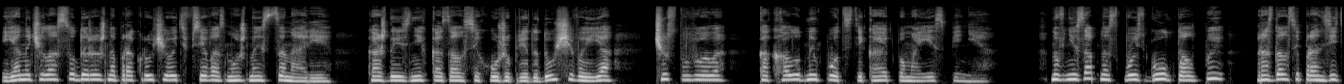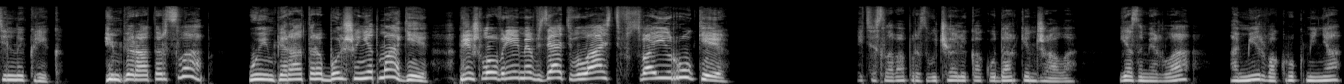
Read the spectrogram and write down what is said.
Я начала судорожно прокручивать все возможные сценарии. Каждый из них казался хуже предыдущего, и я чувствовала, как холодный пот стекает по моей спине. Но внезапно сквозь гул толпы раздался пронзительный крик. «Император слаб! У императора больше нет магии! Пришло время взять власть в свои руки!» Эти слова прозвучали, как удар кинжала. Я замерла, а мир вокруг меня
